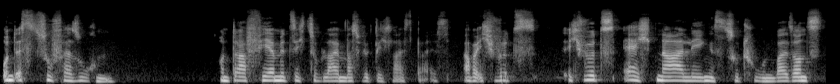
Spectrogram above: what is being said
Und es zu versuchen. Und da fair mit sich zu bleiben, was wirklich leistbar ist. Aber ich würde es ich würd's echt nahelegen, es zu tun, weil sonst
